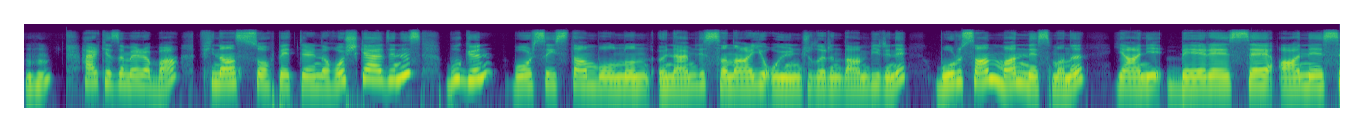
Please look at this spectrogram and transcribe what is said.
Hı hı. Herkese merhaba. Finans sohbetlerine hoş geldiniz. Bugün Borsa İstanbul'un önemli sanayi oyuncularından birini Borusan Mannesman'ı yani BRSANS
